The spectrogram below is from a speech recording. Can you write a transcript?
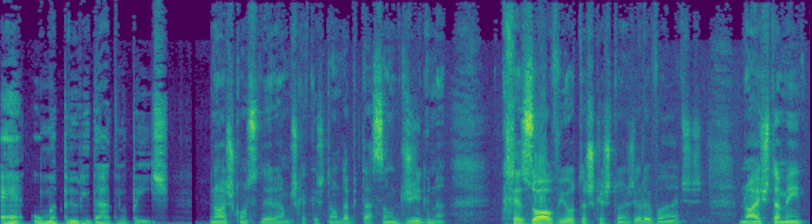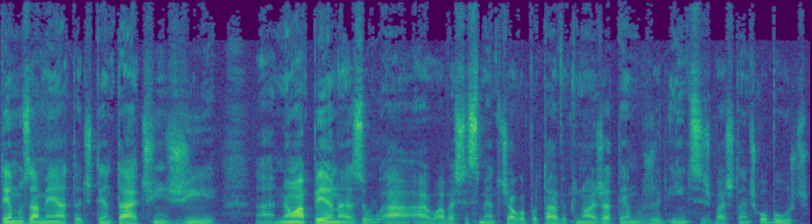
é uma prioridade no país. Nós consideramos que a questão da habitação digna resolve outras questões relevantes. Nós também temos a meta de tentar atingir ah, não apenas o, a, a, o, abastecimento de água potável, que nós já temos índices bastante robustos,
